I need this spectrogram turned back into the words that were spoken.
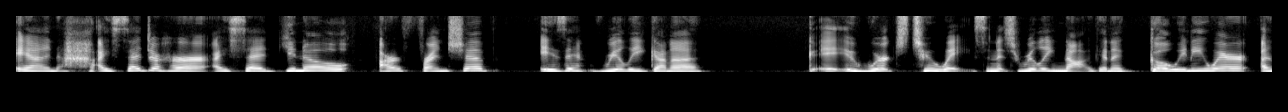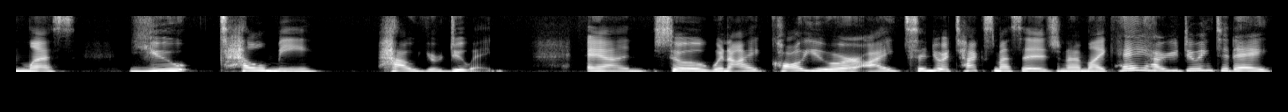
And i said to her i said you know our friendship isn't really gonna it works two ways. And it's really not gonna go anywhere unless you tell me how you're doing and so when I call you or I send you a text message and I'm like, hey, how are you doing today?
